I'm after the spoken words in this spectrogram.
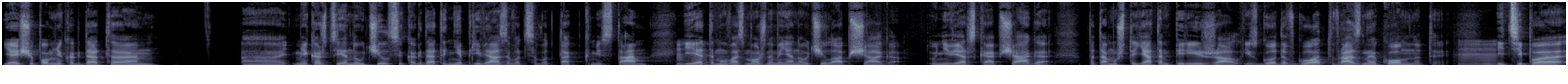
Я еще помню когда-то, а, мне кажется, я научился когда-то не привязываться вот так к местам, и Мгм. этому, возможно, меня научила общага, универская общага, потому что я там переезжал из года в год в разные комнаты. М. И типа,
